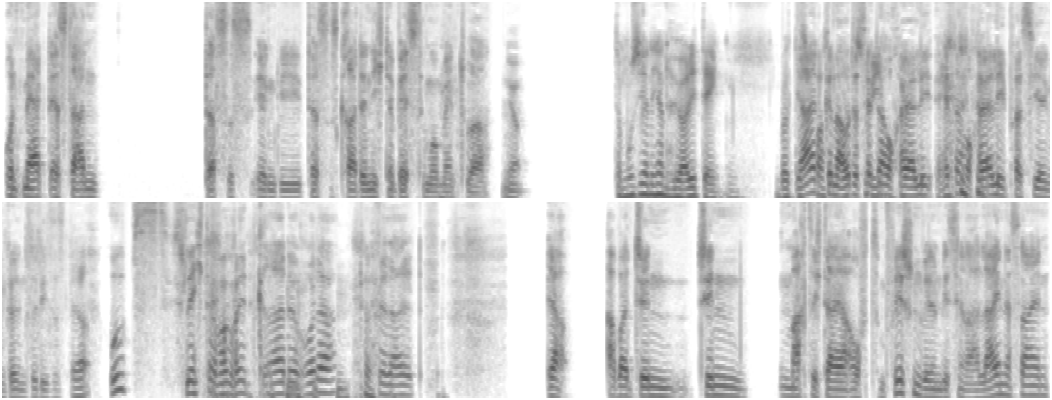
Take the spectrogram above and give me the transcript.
und merkt erst dann, dass es irgendwie, dass es gerade nicht der beste Moment war. Ja. Da muss ich ja nicht an Hurley denken. weil das ja, passt genau, das hätte auch Hurley, hätte auch Hurley passieren können, so dieses, Ja. ups, schlechter Moment gerade, oder? Tut mir leid. Ja, aber Jin, Jin macht sich da ja auf zum Fischen, will ein bisschen alleine sein.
